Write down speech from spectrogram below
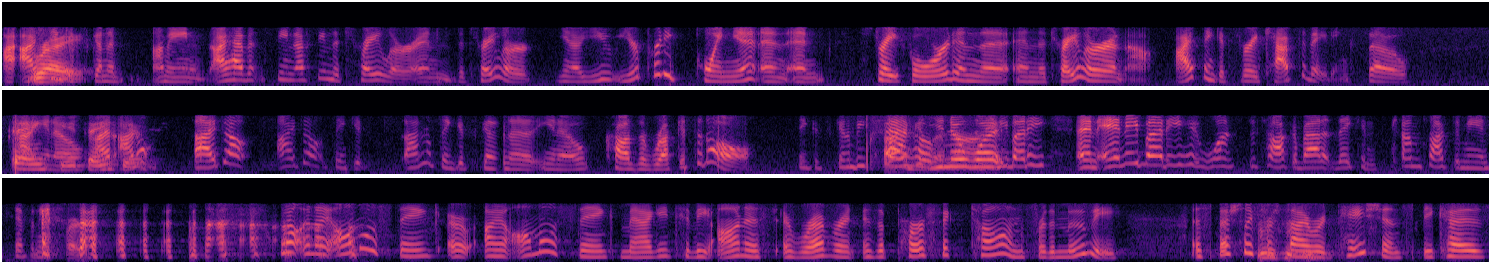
I, I Right. think it's gonna. I mean, I haven't seen. I've seen the trailer, and the trailer. You know, you you're pretty poignant and and straightforward in the in the trailer, and I think it's very captivating. So, Thank you know, you. Thank I, I don't, I don't, I don't think it's, I don't think it's gonna, you know, cause a ruckus at all. I think it's gonna be fabulous. You know what? Anybody and anybody who wants to talk about it, they can come talk to me and Tiffany first. well, and I almost think, or I almost think, Maggie, to be honest, irreverent is a perfect tone for the movie, especially for Mhm. thyroid patients, because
